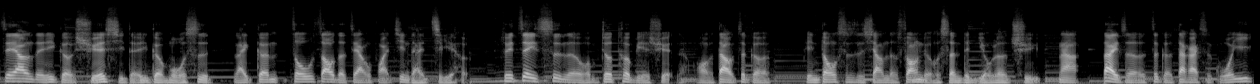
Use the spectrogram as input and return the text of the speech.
这样的一个学习的一个模式，来跟周遭的这样环境来结合。所以这一次呢，我们就特别选了哦，到这个。屏东狮子乡的双流森林游乐区，那带着这个大概是国一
